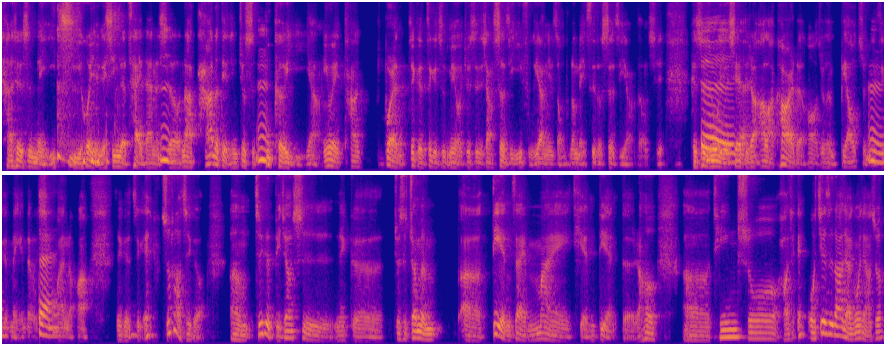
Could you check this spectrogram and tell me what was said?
他就是每一季会有一个新的菜单的时候，那他的点心就是不可以一样，因为他。不然，这个这个就没有，就是像设计衣服一样，你总不能每次都设计一样的东西。可是如果有些比较阿拉卡的哦，就很标准的，这个每个人都喜欢的话，这个这个，哎，说到这个，嗯，这个比较是那个，就是专门呃店在卖甜点的。然后呃，听说好像，哎，我记得是大家跟我讲说，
